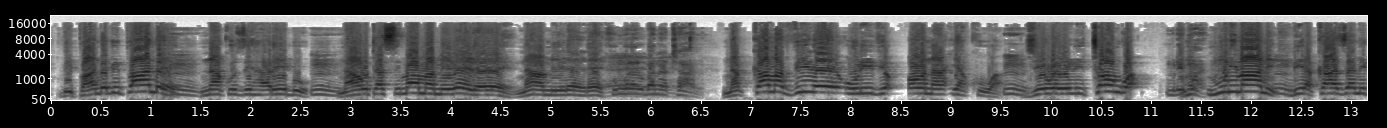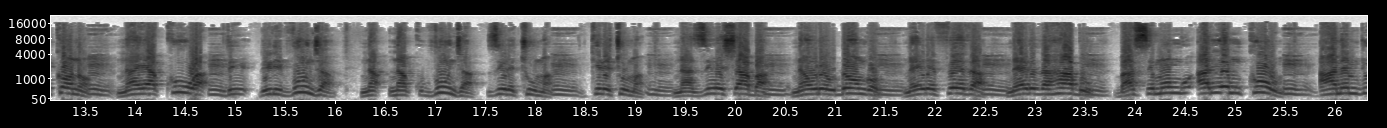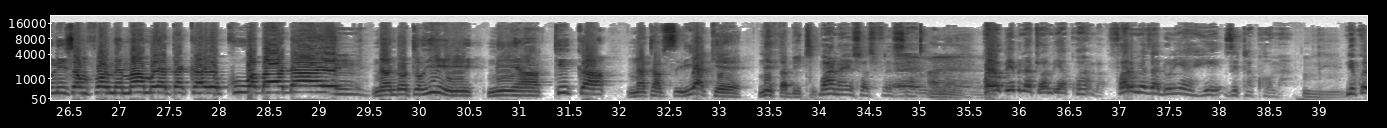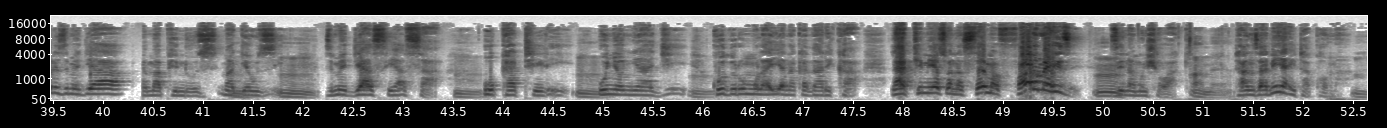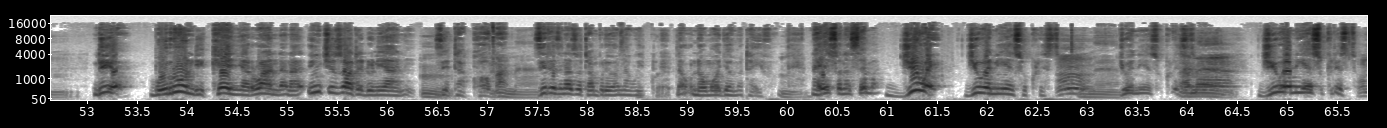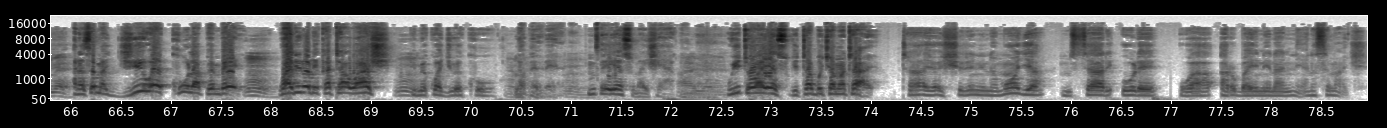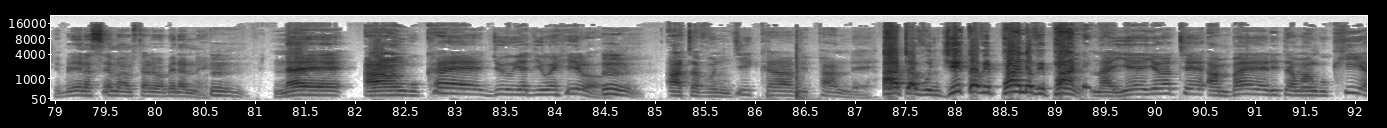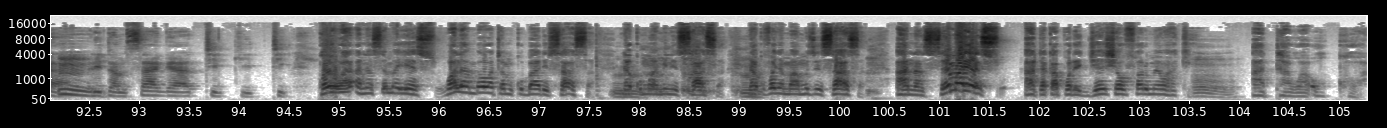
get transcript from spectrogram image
vipande vipande na kuziharibu na utasimama milele na milele. Fungu la arobaini na tano. Na kama vile ulivyoona ya kuwa jiwe lilichongwa Mlimani. mlimani mm. bila kazi ya mikono. Na ya kuwa vi- lilivunja na, na kuvunja zile chuma. Kile chuma. Na zile shaba. Na ule udongo. Na ile fedha. Na ile dhahabu. Basi mungu aliye mkuu amemjulisha mfalme mambo yatakayokuwa baadaye. Na ndoto hii ni hakika na tafsiri yake ni thabiti bwana yesu asifiwe sana Amen. kwa hiyo biblia natuambia kwamba falme za dunia hii zitakoma mm. ni kweli zimejaa mapinduzi mageuzi mm. zimejaa siasa mm. ukatili mm. unyonyaji mm. kudhurumu raia na kadhalika lakini yesu anasema falme hizi mm. zina mwisho wake Amen. tanzania itakoma mm. ndiyo burundi kenya rwanda na nchi zote duniani mm. zitakoma Amen. zile zinazotambuliwa na, na, na umoja wa mataifa mm. na yesu anasema jiwe jiwe ni yesu kristo. Amen. jiwe ni yesu kristo. Jiwe ni yesu kristo. Anasema jiwe kuu la pembeni walilolikataa waashi limekuwa jiwe kuu la pembeni. Mpe yesu maisha yako. Wito wa yesu kitabu cha matayo tayo ishirini na moja mstari ule wa arobaini na nne. Anasemaje? Biblia inasema mstari wa arobaini na nne. Naye aangukaye juu ya jiwe hilo atavunjika vipande. Atavunjika vipande vipande. Na yeyote ambaye litamwangukia litamsaga tikitiki. Kwa hiyo anasema yesu wale ambao watamkubali sasa na kumwamini sasa na kufanya maamuzi sasa anasema yesu atakaporejesha ufalume wake atawaokoa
